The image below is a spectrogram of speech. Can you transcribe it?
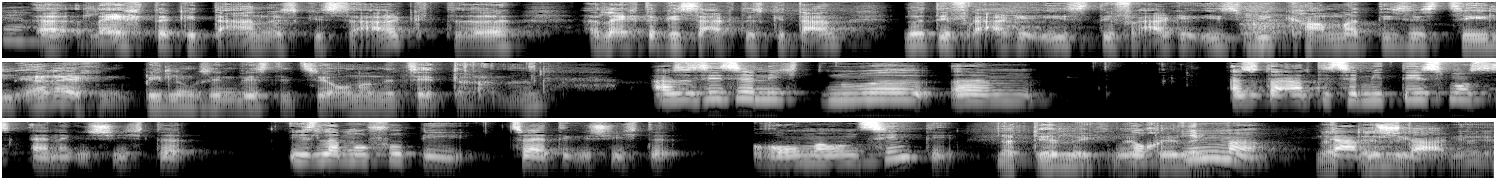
Ja. Äh, leichter getan als gesagt, äh, leichter gesagt als getan. Nur die Frage ist, die Frage ist, wie kann man dieses Ziel erreichen? Bildungsinvestitionen etc. Ne? Also es ist ja nicht nur, ähm, also der Antisemitismus, eine Geschichte, Islamophobie, zweite Geschichte, Roma und Sinti. Natürlich, Noch natürlich. immer natürlich, ganz stark. Ja, ja.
